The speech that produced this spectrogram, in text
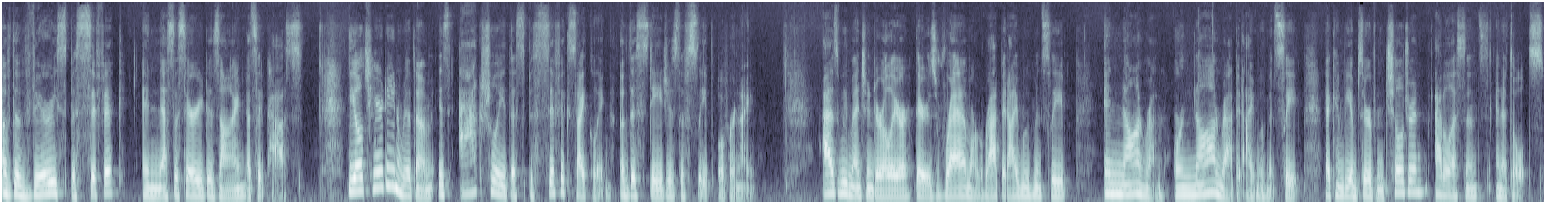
of the very specific and necessary design that sleep has. The ultradian rhythm is actually the specific cycling of the stages of sleep overnight. As we mentioned earlier, there is REM or rapid eye movement sleep, and non-REM or non-rapid eye movement sleep that can be observed in children, adolescents, and adults.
